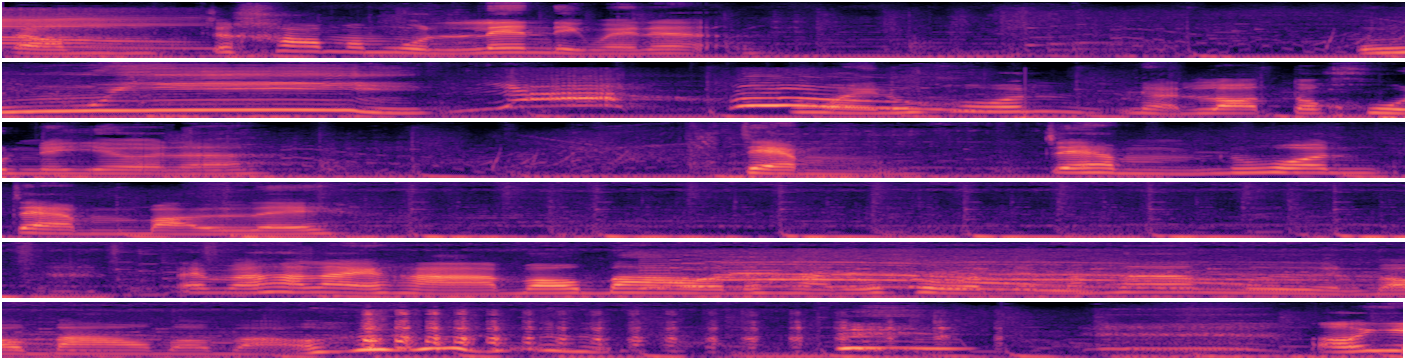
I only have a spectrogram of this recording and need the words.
แต่ว่าจะเข้ามาหมุนเล่นอีกไหมเนี่ย อุ้ยสวยทุกคนเนี่ยรอตัวคูณเยอะๆนะ แจมแจมทุกคนแจมบัลเลยได้มาเท่าไหร่คะเบาๆนะคะทุกคนได้มาห้าหมื่นเบาๆเบาๆโอเค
